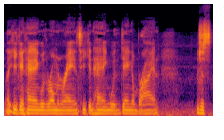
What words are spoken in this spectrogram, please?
Like he can hang with Roman Reigns, he can hang with Daniel Bryan. Just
